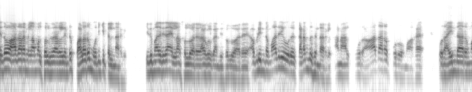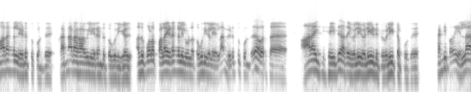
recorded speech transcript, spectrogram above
ஏதோ ஆதாரம் இல்லாமல் சொல்கிறார்கள் என்று பலரும் ஒதுக்கி தள்ளினார்கள். இது மாதிரி தான் எல்லாம் சொல்லுவாரு ராகுல் காந்தி சொல்லுவாரு அப்படின்ற மாதிரி ஒரு கடந்து சென்றார்கள். ஆனால் ஒரு ஆதாரப்பூர்வமாக ஒரு ஐந்தாறு மாதங்கள் எடுத்துக்கொண்டு கர்நாடகாவில் இரண்டு தொகுதிகள் அது போல பல இடங்களில் உள்ள தொகுதிகளை எல்லாம் எடுத்துக்கொண்டு அவர் ச- ஆராய்ச்சி செய்து அதை வெளி வெளியிட்டு வெளியிட்ட போது கண்டிப்பாக எல்லா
